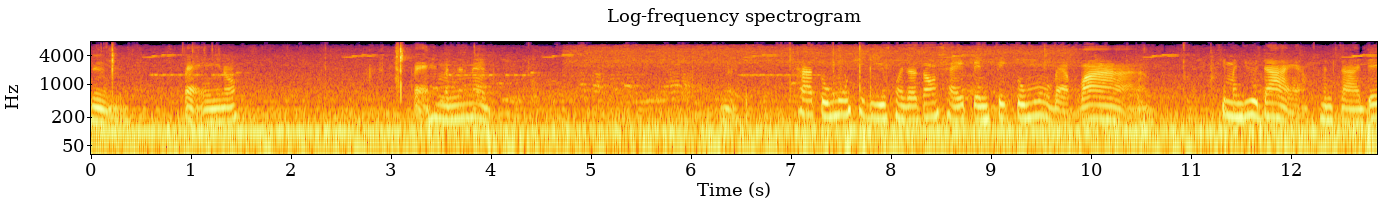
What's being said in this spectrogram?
หนึ่งแปะอย่างนี้เนาะแปะให้มันแน่นๆนะถ้าตุ้มมูที่ดีควรจะต้องใช้เป็นฟิกตุ้มมูแบบว่าที่มันยืดได้อะมันจะได้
